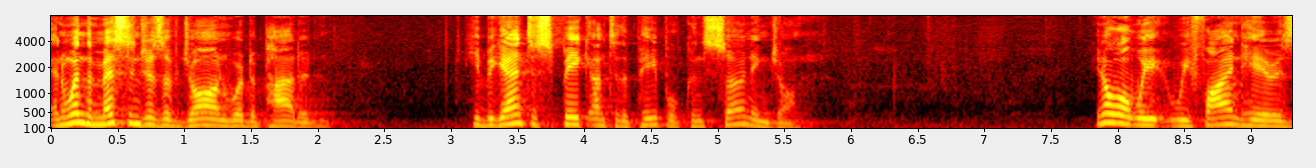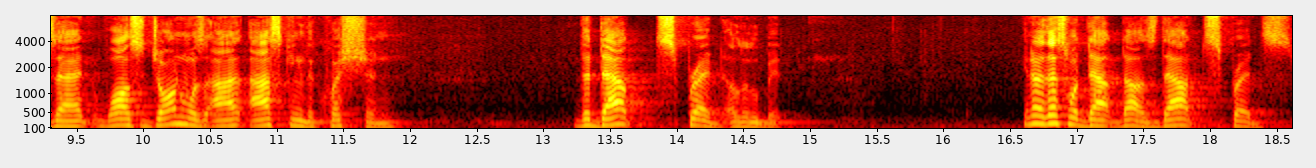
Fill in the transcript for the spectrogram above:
And when the messengers of John were departed, he began to speak unto the people concerning John. You know what we, we find here is that whilst John was a- asking the question, the doubt spread a little bit. You know, that's what doubt does doubt spreads.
